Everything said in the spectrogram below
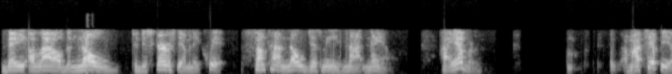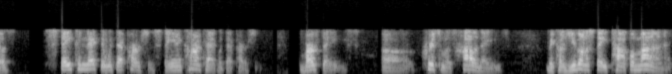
they allow the no to discourage them and they quit. Sometimes no just means not now. However, my tip is stay connected with that person, stay in contact with that person. Birthdays, uh, Christmas, holidays, because you're going to stay top of mind.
